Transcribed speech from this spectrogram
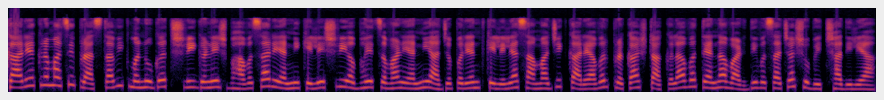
कार्यक्रमाचे प्रास्ताविक मनोगत श्री गणेश भावसार यांनी केले. श्री अभय चव्हाण यांनी आजपर्यंत केलेल्या सामाजिक कार्यावर प्रकाश टाकला व त्यांना वाढदिवसाच्या शुभेच्छा दिल्या.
